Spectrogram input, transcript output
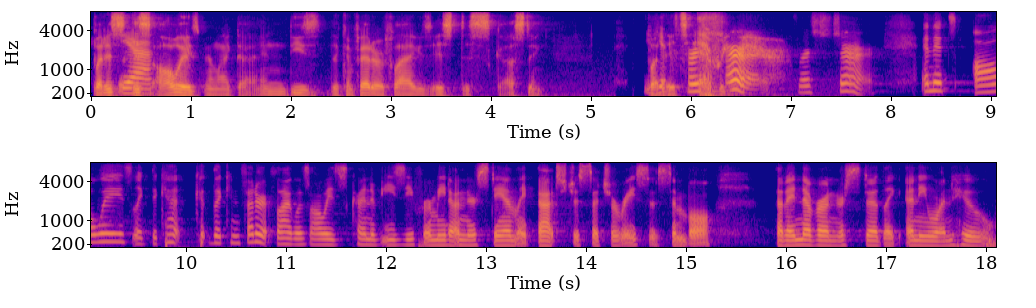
But it's it's always been like that. And these the Confederate flag is it's disgusting. But it's for everywhere. Sure, for sure. And it's always like the the Confederate flag was always kind of easy for me to understand. Like that's just such a racist symbol that I never understood. Like anyone who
